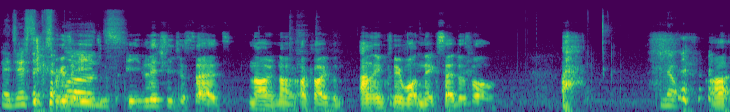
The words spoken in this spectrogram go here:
It just Because he, explodes. he literally just said, no, no, I can't even. And include what Nick said as well. No, Uh,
